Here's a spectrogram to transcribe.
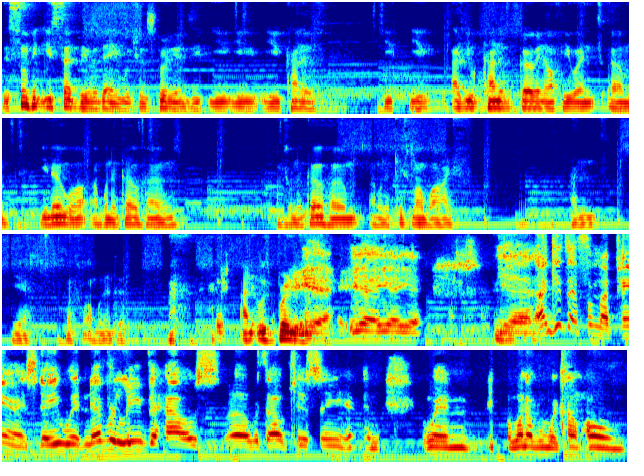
there's something you said the other day which was brilliant. You you, you, you kind of you, you as you kind of going off, you went, um, you know what? I'm going to go home. I'm going to go home. I'm going to kiss my wife, and yeah, that's what I'm going to do. and it was brilliant. Yeah, yeah, yeah, yeah. Yeah, I get that from my parents. They would never leave the house uh, without kissing, and when one of them would come home,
